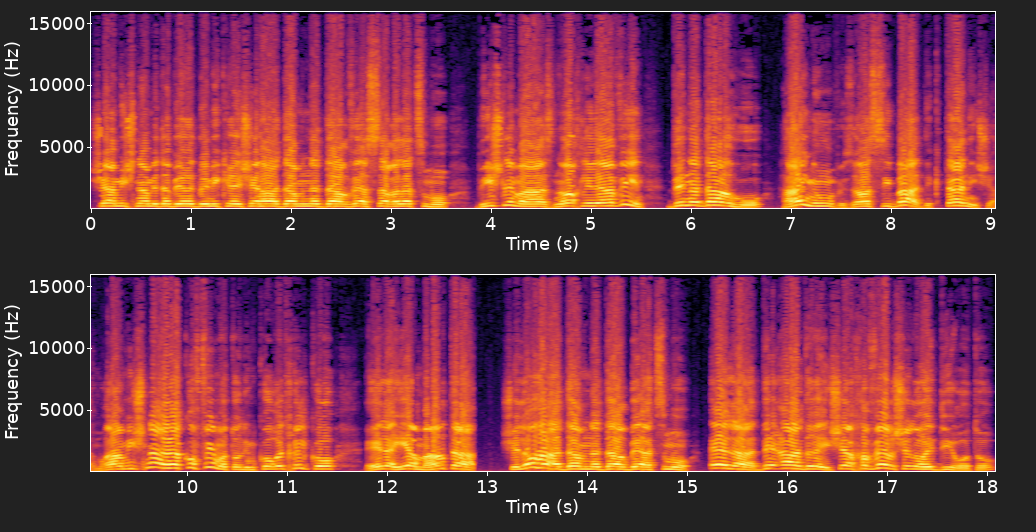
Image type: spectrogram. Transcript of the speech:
שהמשנה מדברת במקרה שהאדם נדר ואסר על עצמו, בישלמה, אז נוח לי להבין, דנדר הוא, היינו, וזו הסיבה, דקתני, שאמרה המשנה, כופים אותו למכור את חלקו. אלא היא אמרת שלא האדם נדר בעצמו, אלא דאדרי שהחבר שלו הדיר אותו.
